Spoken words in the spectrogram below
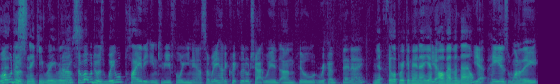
what a- we'll do is- sneaky Uh, re-release. so what we'll do is we will play the interview for you now. So we had a quick little chat with um, Phil Riccobene. Yep, Philip Riccobene, yep, Yep. of Avondale. Yep, he is one of the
